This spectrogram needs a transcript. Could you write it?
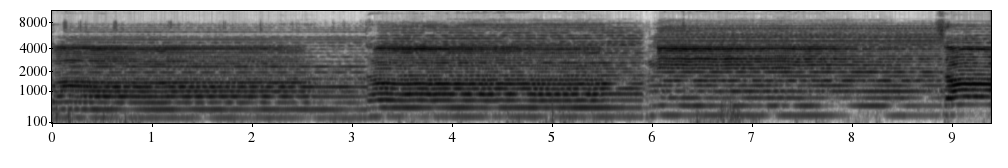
Sa. Uh -huh.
